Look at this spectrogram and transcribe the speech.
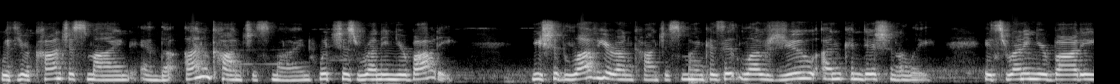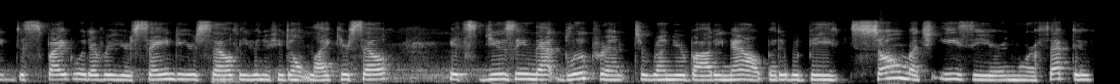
with your conscious mind and the unconscious mind, which is running your body. You should love your unconscious mind because it loves you unconditionally. It's running your body despite whatever you're saying to yourself, even if you don't like yourself. It's using that blueprint to run your body now, but it would be so much easier and more effective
